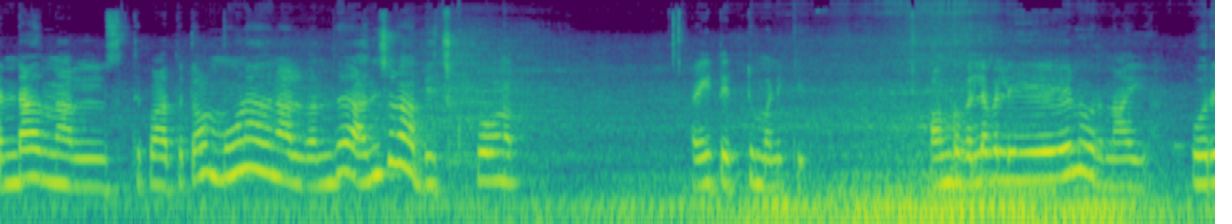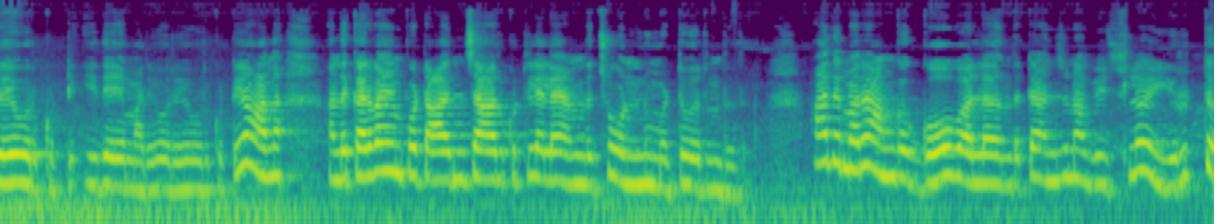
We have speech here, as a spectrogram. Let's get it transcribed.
ரெண்டாவது நாள் சுற்றி பார்த்துட்டோம். மூணாவது நாள் வந்து அஞ்சுனா பீச்சுக்கு போகணும் நைட் எட்டு மணிக்கு. அங்கே வெள்ளை வெள்ளையேன்னு ஒரு நாய் ஒரே ஒரு குட்டி இதே மாதிரி ஒரே ஒரு குட்டி. ஆனால் அந்த கருவாயம் போட்டு அஞ்சு ஆறு குட்டியில் எல்லாம் இருந்துச்சு ஒன்று மட்டும் இருந்தது. அதே மாதிரி அங்கே கோவாவில் வந்துட்டு அஞ்சுனா பீச்சில் இருட்டு.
